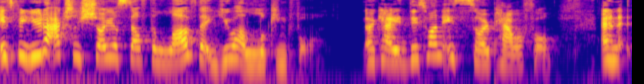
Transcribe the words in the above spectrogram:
is for you to actually show yourself the love that you are looking for. Okay, this one is so powerful. And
